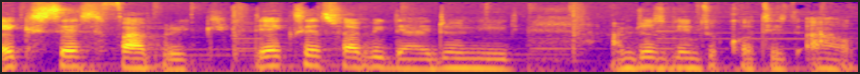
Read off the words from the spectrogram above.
excess fabric. The excess fabric that I don't need I'm just going to cut it out.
